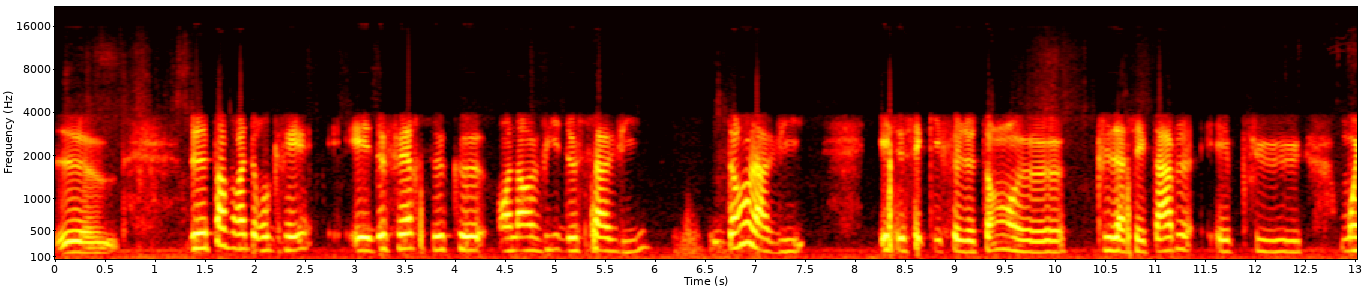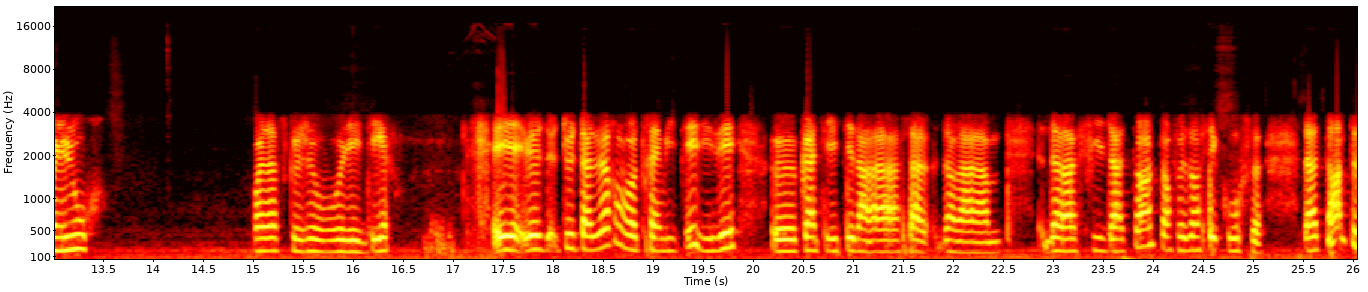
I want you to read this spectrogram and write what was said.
de, de ne pas avoir de regrets et de faire ce que on a envie de sa vie, dans la vie. Et c'est ce qui fait le temps euh, plus acceptable et plus moins lourd. Voilà ce que je voulais dire. Et euh, tout à l'heure, votre invité disait euh, quand il était dans la dans la dans la file d'attente en faisant ses courses. L'attente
